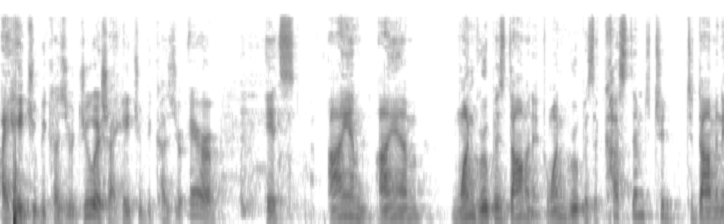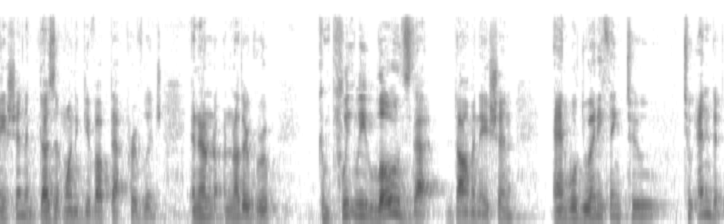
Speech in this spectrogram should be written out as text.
I hate you because you're Jewish, I hate you because you're Arab. It's, I am, I am, one group is dominant, one group is accustomed to, to domination and doesn't want to give up that privilege, and another group completely loathes that domination and will do anything to, to end it.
